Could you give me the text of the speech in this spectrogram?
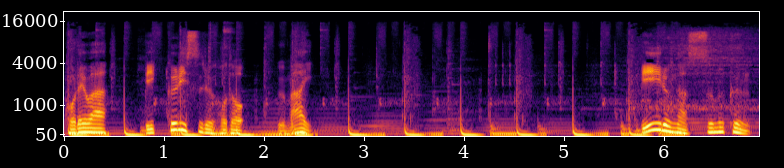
これはびっくりするほどうまい。ビールが進むくん。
